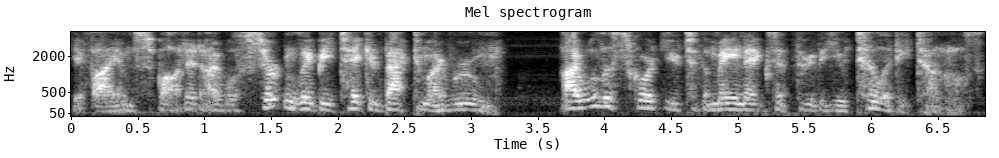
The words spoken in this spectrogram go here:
If I am spotted, I will certainly be taken back to my room. I will escort you to the main exit through the utility tunnels.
